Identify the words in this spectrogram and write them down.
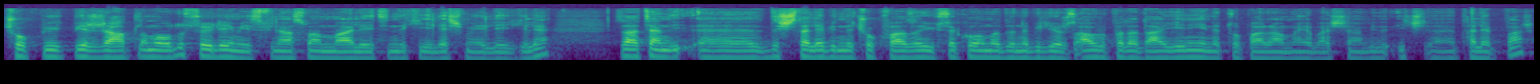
çok büyük bir rahatlama oldu söyleyemeyiz finansman maliyetindeki iyileşmeyle ilgili. Zaten e, dış talebinde çok fazla yüksek olmadığını biliyoruz. Avrupa'da daha yeni yeni toparlanmaya başlayan bir iç, e, talep var.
